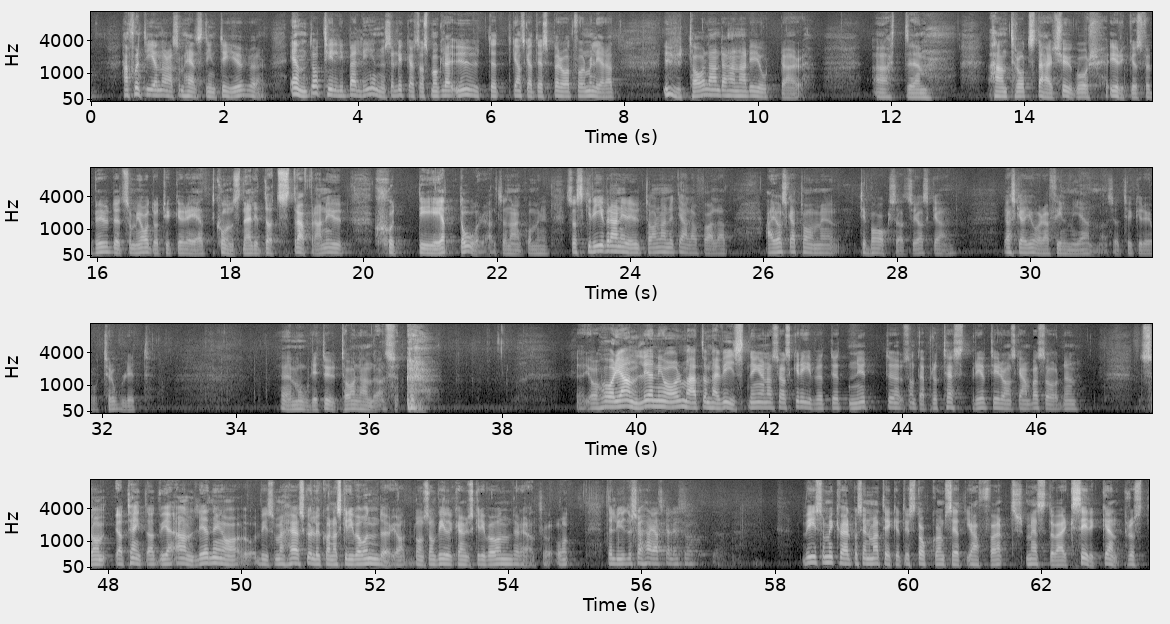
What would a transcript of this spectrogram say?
han får inte ge några som helst intervjuer. Ändå till i Berlin så lyckades de smuggla ut ett ganska desperat formulerat uttalande han hade gjort där. Att eh, han trots det här 20 års yrkesförbudet, som jag då tycker är ett konstnärligt dödsstraff, för han är ju 71 år alltså när han kommer in, så skriver han i det uttalandet i alla fall att jag ska ta mig tillbaks, alltså jag ska jag ska göra film igen. Alltså jag tycker det är otroligt eh, modigt uttalande. Alltså. Jag har i anledning av de här, de här visningarna så jag skrivit ett nytt eh, sånt där protestbrev till iranska ambassaden som jag tänkte att vi i anledning av, vi som är här skulle kunna skriva under. Ja, de som vill kan ju skriva under det. Alltså. Och det lyder så här, jag ska läsa upp vi som ikväll på Cinemateket i Stockholm sett Jaffars mästerverk Cirkeln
